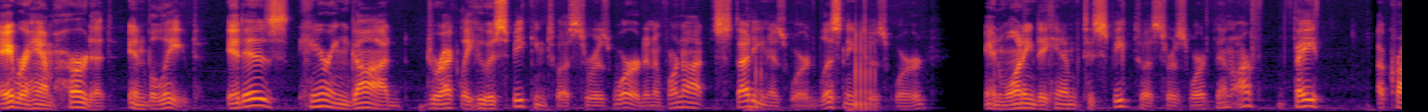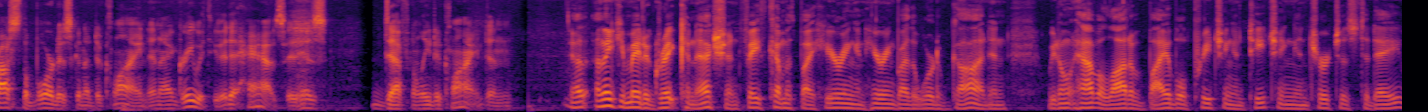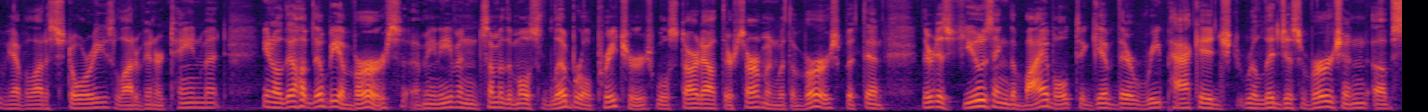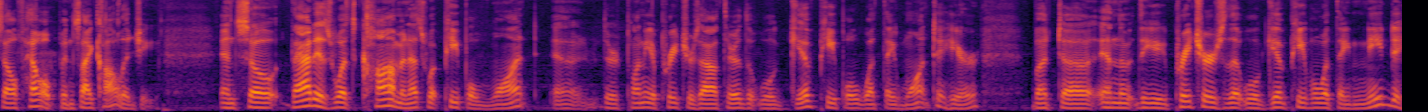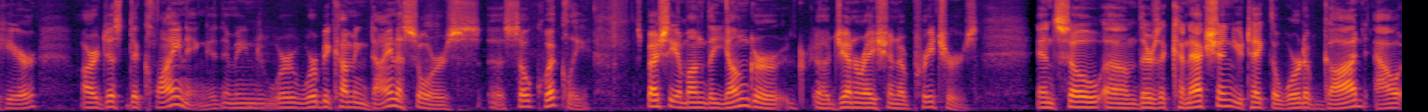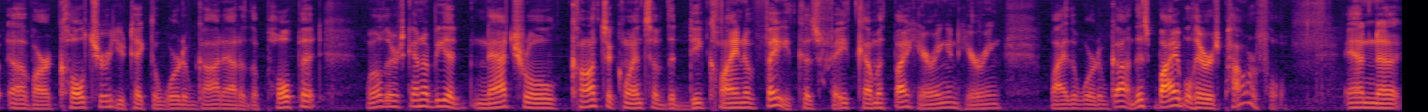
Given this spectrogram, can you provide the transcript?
Abraham heard it and believed. It is hearing God directly who is speaking to us through his word. And if we're not studying his word, listening to his word, and wanting to him to speak to us through his word, then our faith across the board is going to decline. And I agree with you. It, it has. It has definitely declined. And yeah, I think you made a great connection. Faith cometh by hearing, and hearing by the word of God. And we don't have a lot of Bible preaching and teaching in churches today. We have a lot of stories, a lot of entertainment. You know, there'll, there'll be a verse. I mean, even some of the most liberal preachers will start out their sermon with a verse, but then they're just using the Bible to give their repackaged religious version of self help and psychology. And so that is what's common. That's what people want. Uh, there's plenty of preachers out there that will give people what they want to hear, but uh, and the, the preachers that will give people what they need to hear are just declining. I mean, we're we're becoming dinosaurs uh, so quickly, especially among the younger uh, generation of preachers. And so um, there's a connection. You take the Word of God out of our culture. You take the Word of God out of the pulpit well, there's going to be a natural consequence of the decline of faith because faith cometh by hearing and hearing by the word of God. This Bible here is powerful. And uh,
